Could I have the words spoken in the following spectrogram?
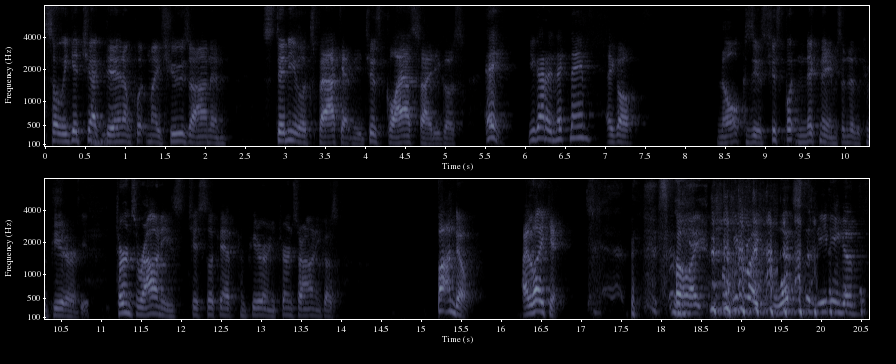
so we get checked in. I'm putting my shoes on, and Stinny looks back at me, just glass eyed. He goes, Hey, you got a nickname? I go, No, because he was just putting nicknames into the computer. Turns around, he's just looking at the computer, and he turns around and he goes, Bondo, I like it. so like we were like, what's the meaning of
